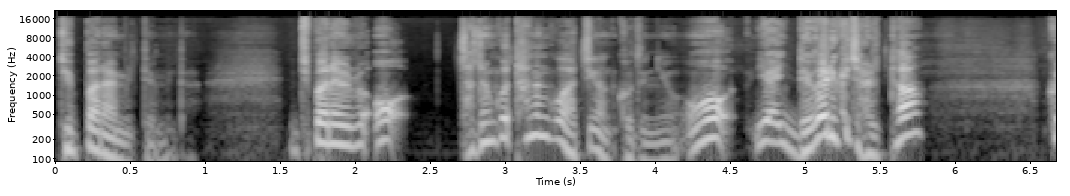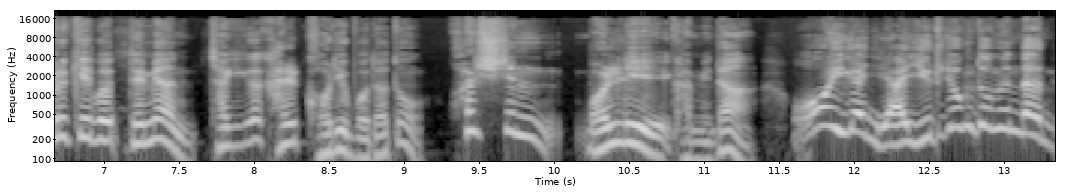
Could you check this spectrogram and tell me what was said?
뒷바람일 때입니다. 뒷바람이 면 어, 자전거 타는 것 같지가 않거든요. 어, 야, 내가 이렇게 잘 타? 그렇게 뭐 되면 자기가 갈 거리보다도 훨씬 멀리 갑니다. 어, 이게, 야, 이 정도면 난,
